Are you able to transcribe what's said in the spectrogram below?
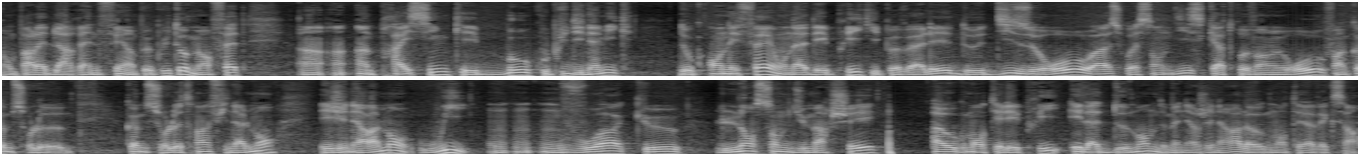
On parlait de la Renfe un peu plus tôt, mais en fait, un, un, un pricing qui est beaucoup plus dynamique. Donc en effet, on a des prix qui peuvent aller de 10 euros à 70, 80 euros, enfin comme sur le comme sur le train finalement. Et généralement, oui, on, on voit que l'ensemble du marché a augmenté les prix et la demande de manière générale a augmenté avec ça.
